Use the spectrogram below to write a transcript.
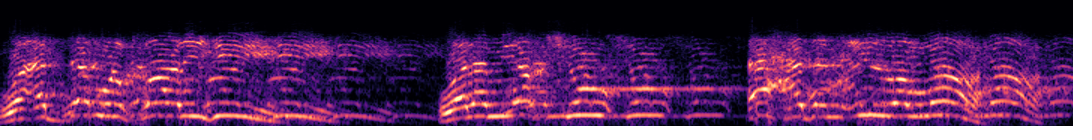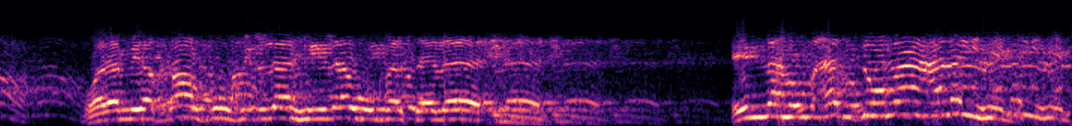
وأدبوا الخارجين ولم يخشوا أحدا إلا الله ولم يخافوا في الله لومة لائم إنهم أدوا ما عليهم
